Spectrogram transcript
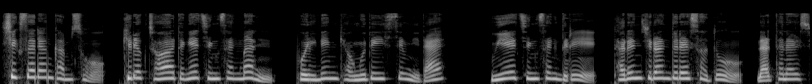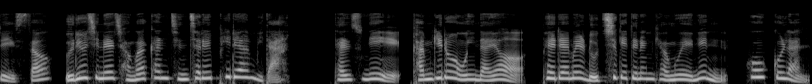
식사량 감소, 기력 저하 등의 증상만 보이는 경우도 있습니다. 위의 증상들이 다른 질환들에서도 나타날 수 있어 의료진의 정확한 진찰이 필요합니다. 단순히 감기로 오인하여 폐렴을 놓치게 되는 경우에는 호흡곤란,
